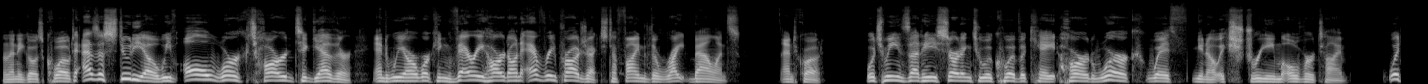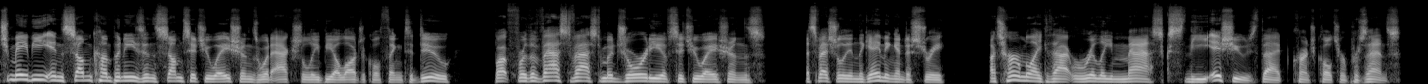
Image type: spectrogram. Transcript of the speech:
And then he goes, quote, As a studio, we've all worked hard together, and we are working very hard on every project to find the right balance. End quote. Which means that he's starting to equivocate hard work with, you know, extreme overtime which maybe in some companies in some situations would actually be a logical thing to do, but for the vast, vast majority of situations, especially in the gaming industry, a term like that really masks the issues that crunch culture presents.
